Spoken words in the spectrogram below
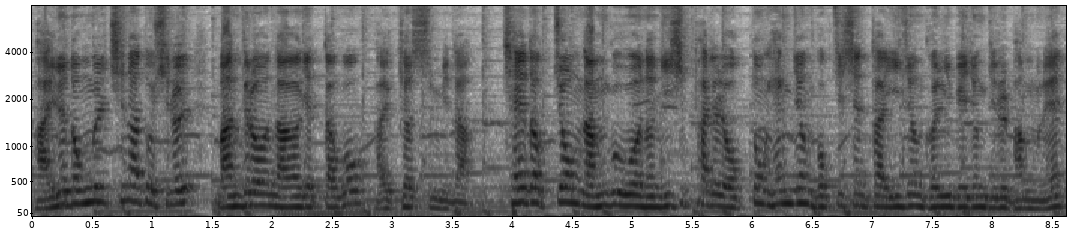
반려동물 친화 도시를 만들어 나가겠다고 밝혔습니다. 최덕종 남구 의원은 28일 옥동 행정복지센터 이전 건립 예정지를 방문해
